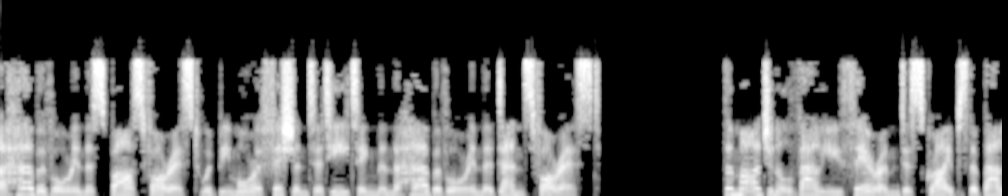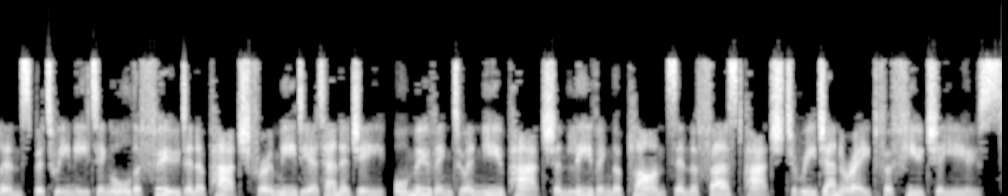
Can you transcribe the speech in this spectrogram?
a herbivore in the sparse forest would be more efficient at eating than the herbivore in the dense forest, the marginal value theorem describes the balance between eating all the food in a patch for immediate energy, or moving to a new patch and leaving the plants in the first patch to regenerate for future use.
